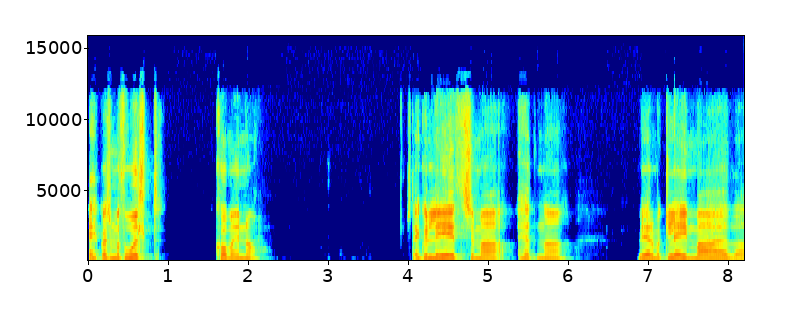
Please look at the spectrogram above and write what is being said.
eitthvað sem að þú vilt koma inn á? Einhver lið sem að hérna, við erum að gleyma eða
